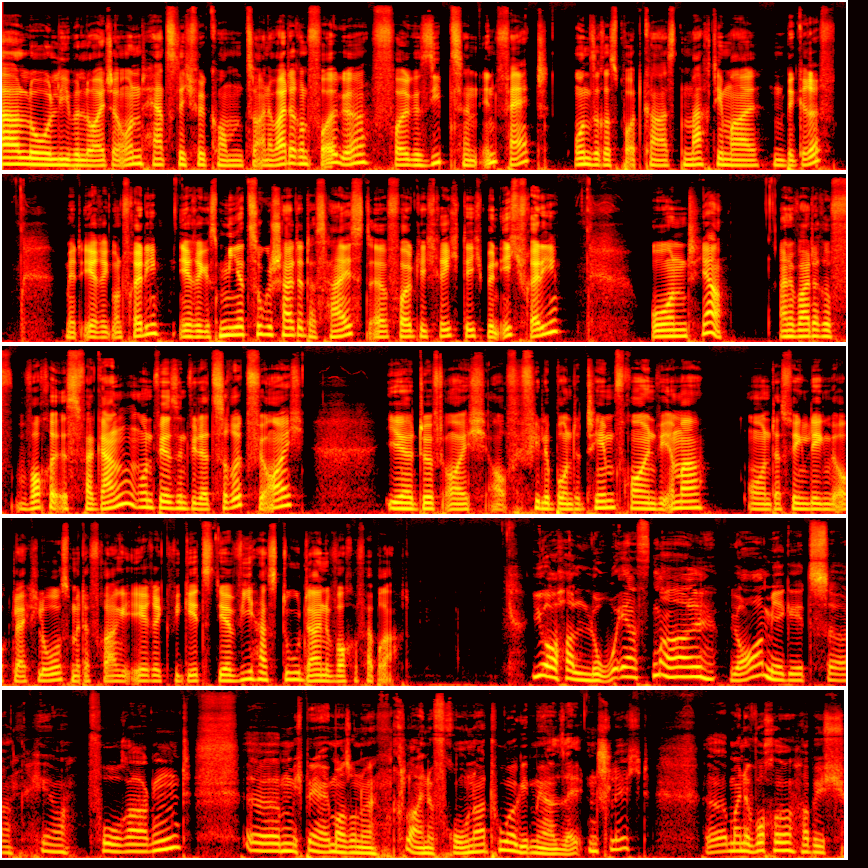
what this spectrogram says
Hallo liebe Leute und herzlich willkommen zu einer weiteren Folge, Folge 17 in Fact, unseres Podcasts Mach dir mal einen Begriff mit Erik und Freddy. Erik ist mir zugeschaltet, das heißt, äh, folglich richtig bin ich Freddy. Und ja, eine weitere Woche ist vergangen und wir sind wieder zurück für euch. Ihr dürft euch auf viele bunte Themen freuen, wie immer. Und deswegen legen wir auch gleich los mit der Frage, Erik, wie geht's dir? Wie hast du deine Woche verbracht? Ja, hallo erstmal. Ja, mir geht's äh, hervorragend. Ähm, ich bin ja immer so eine kleine Frohnatur, geht mir ja selten schlecht. Äh, meine Woche habe ich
